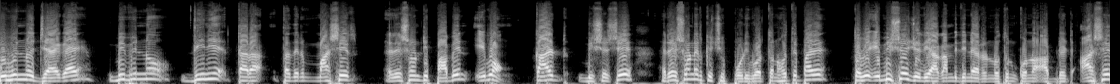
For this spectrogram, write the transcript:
বিভিন্ন জায়গায়, বিভিন্ন দিনে তারা তাদের মাসের রেশনটি পাবেন এবং কার্ড বিশেষে রেশনের কিছু পরিবর্তন হতে পারে। তবে এ বিষয়ে যদি আগামী দিনে আরও নতুন কোনো আপডেট আসে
